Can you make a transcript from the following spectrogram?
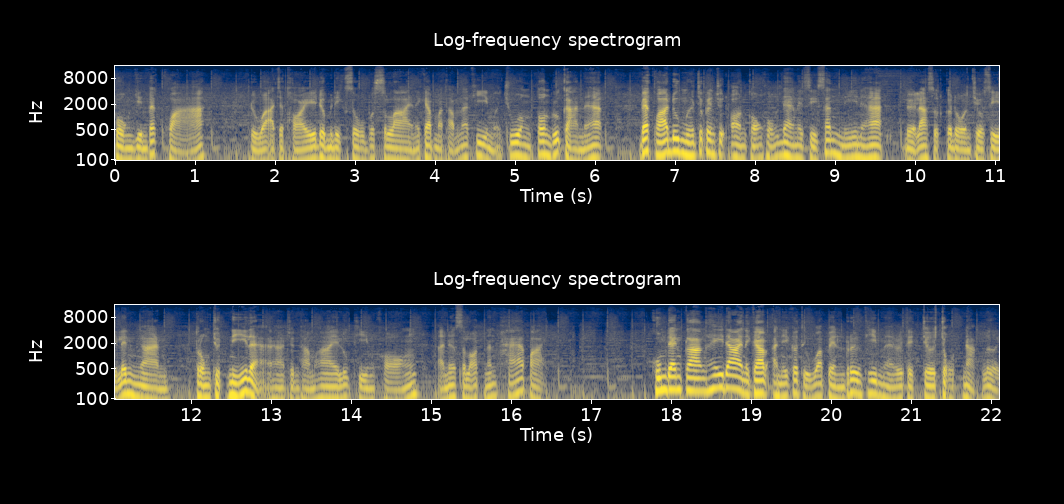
ปงยืนแบ็คขวา หรือว่าอาจจะถอยโดมินิกโซโบสไลน์นะครับมาทำหน้าที่เหมือนช่วงต้นฤดูกาลนะฮะแบ็คขวาดูเหมือนจะเป็นจุดอ่อนของหงแดงในซีซั่นนี้นะฮะโดยล่าสุดก็โดนเชลซีเล่นงานตรงจุดนี้แหละนะฮะจนทำให้ลูกทีมของอันเดอร์สลอตนั้นแพ้ไป คุมแดนกลางให้ได้นะครับ อันนี้ก็ถือว่าเป็นเรื่องที่แมนยูเต็ดเจอโจทย์หนักเลย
